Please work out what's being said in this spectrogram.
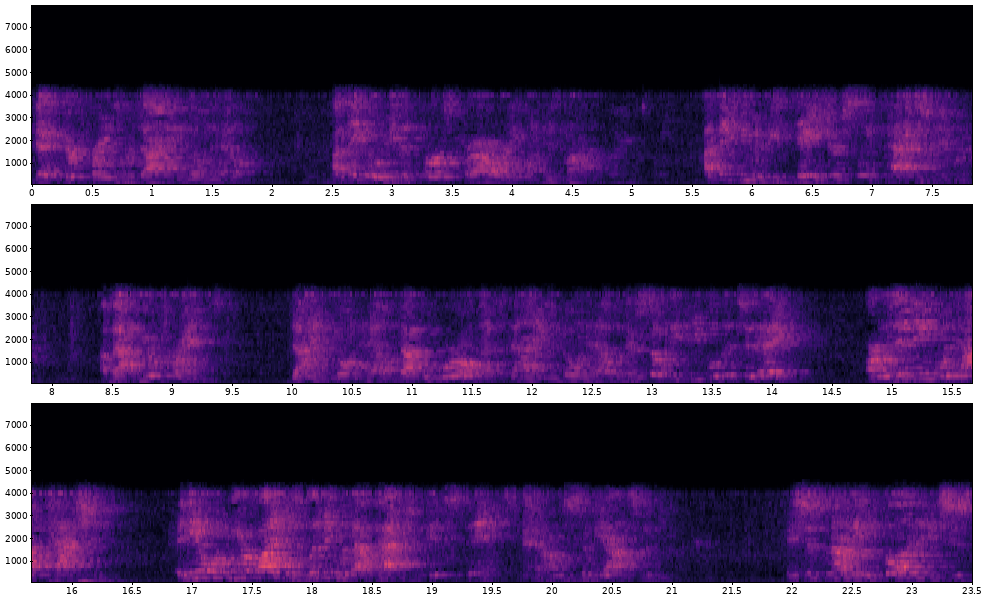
that your friends were dying and going to hell? I think it would be the first priority on his mind. I think he would be dangerously passionate about your friends dying and going to hell, about the world that's dying and going to hell. But there's so many people that today are living without passion. And you know, when your life is living without passion, it stinks, man. I'm just going to be honest with you. It's just not any fun. It's just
